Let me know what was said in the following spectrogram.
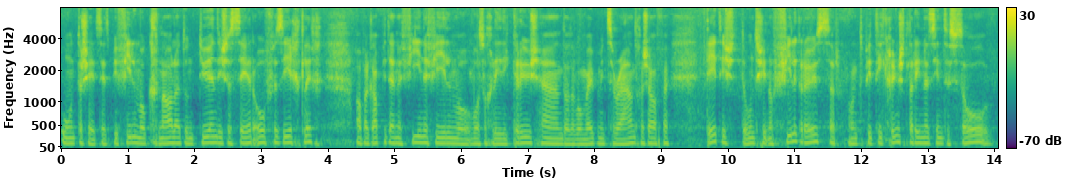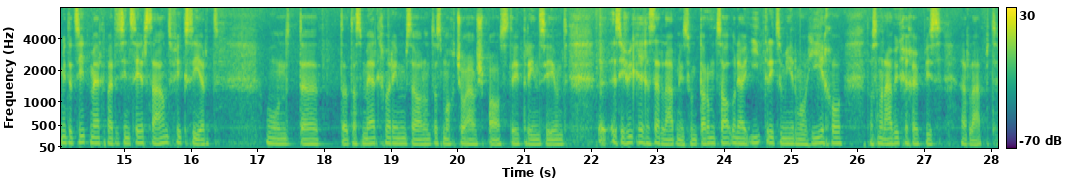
unterschätzt. Jetzt bei Filmen, die knallen und tun, ist es sehr offensichtlich. Aber gerade bei diesen feinen Filmen, wo, wo so kleine Geräusche haben oder wo man mit Surround kann arbeiten kann, dort ist der Unterschied noch viel größer. Und den Künstlerinnen sind es so, mit der Zeit merkt man, die sind sehr soundfixiert. Und äh, das merkt man im Saal und das macht schon auch Spaß, dort drin zu sein. Und äh, es ist wirklich ein Erlebnis und darum zahlt man ja auch Eintritt zu mir, wo hinkommen, dass man auch wirklich etwas erlebt.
